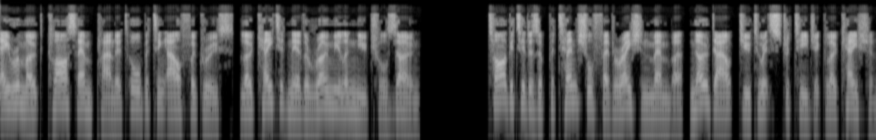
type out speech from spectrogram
a remote Class M planet orbiting Alpha Grus, located near the Romulan neutral zone. Targeted as a potential Federation member, no doubt due to its strategic location.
